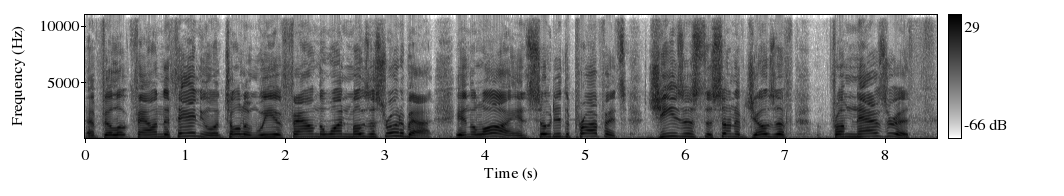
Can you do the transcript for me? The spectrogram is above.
And Philip found Nathanael and told him, We have found the one Moses wrote about in the law, and so did the prophets, Jesus, the son of Joseph from Nazareth.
